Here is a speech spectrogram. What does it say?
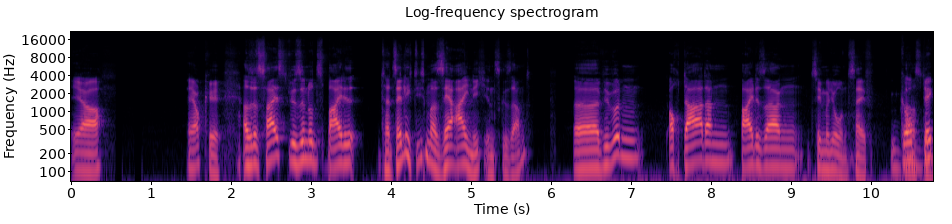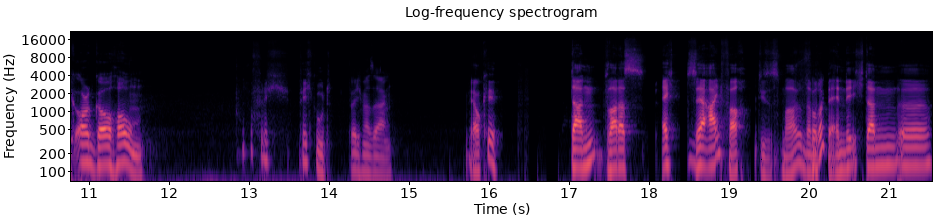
Ja. Ja, okay. Also das heißt, wir sind uns beide tatsächlich diesmal sehr einig insgesamt. Äh, wir würden auch da dann beide sagen 10 Millionen, safe. Go big or go home, Finde ich, find ich gut. Würde ich mal sagen. Ja, okay. Dann war das echt sehr einfach dieses Mal. Und damit Verrückt. beende ich dann äh,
